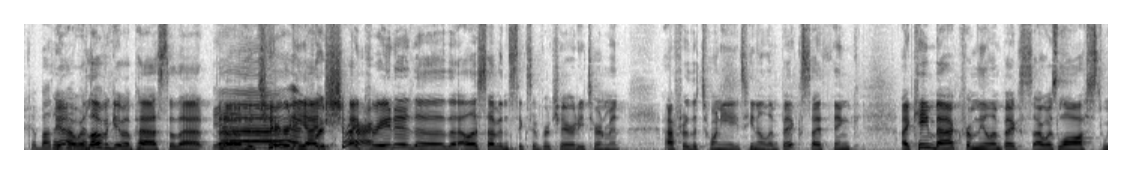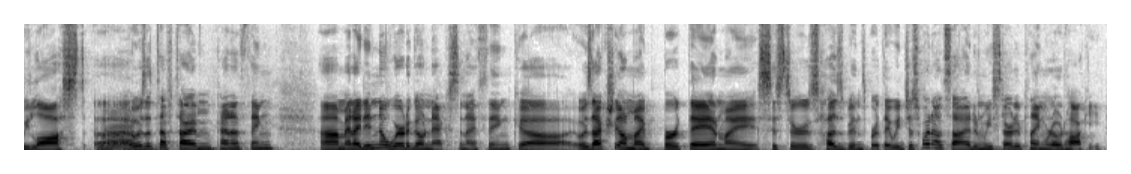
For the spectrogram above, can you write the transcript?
about it? Yeah, I would love to give a pass to that Yeah, uh, charity. I, for sure. I created uh, the LS7 Sticks In for Charity tournament after the 2018 Olympics. I think I came back from the Olympics. I was lost. We lost. Uh, It was a tough time kind of thing. Um, and I didn't know where to go next. And I think uh, it was actually on my birthday and my sister's husband's birthday. We just went outside and we started playing road hockey.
